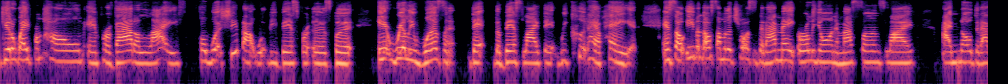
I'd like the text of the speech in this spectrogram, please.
get away from home and provide a life for what she thought would be best for us. But it really wasn't that the best life that we could have had. And so even though some of the choices that I made early on in my son's life, I know that I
